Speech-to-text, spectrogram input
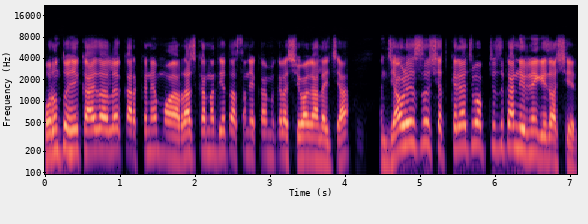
परंतु हे काय झालं कारखान्या राजकारणात येत असताना एकामेकाला शिवा घालायच्या. ज्यावेळेस शेतकऱ्याच्या बाबतीत काय निर्णय घ्यायचा असेल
